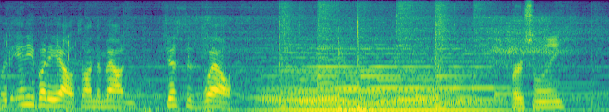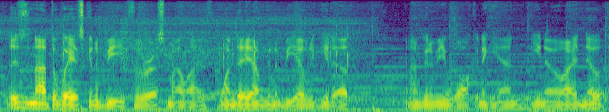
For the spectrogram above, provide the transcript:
with anybody else on the mountain just as well. Personally, this is not the way it's going to be for the rest of my life. One day I'm going to be able to get up and I'm going to be walking again. You know, I know it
